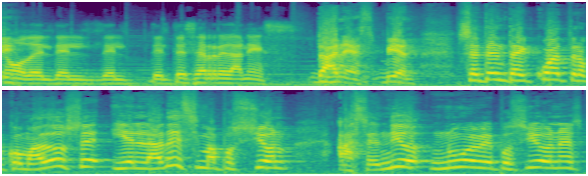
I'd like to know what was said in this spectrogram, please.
No, del, del, del, TCR danés. Danés, bien. 74,12 y en la décima posición ascendió nueve posiciones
